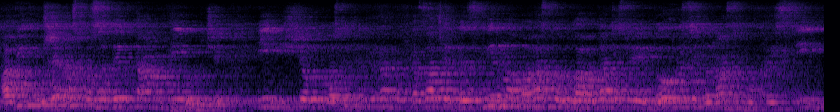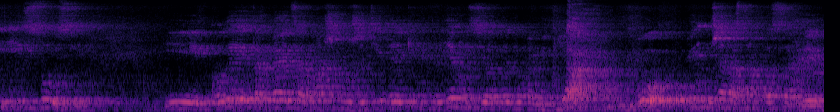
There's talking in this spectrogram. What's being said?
а він вже нас посадив там віруючи. І щоб наступний приклад показати безмірне багатство благодаті своєї добрості до нас у Христі Ісусі. І коли трапляються в нашому житті деякі неприємності, от ми думаємо, як Бог, Він вже нас там посадив.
